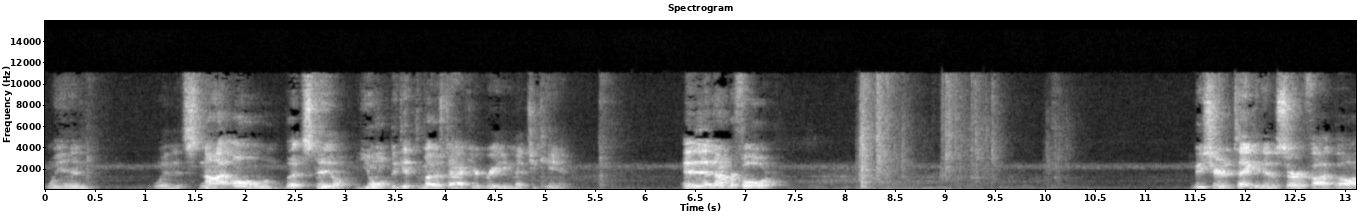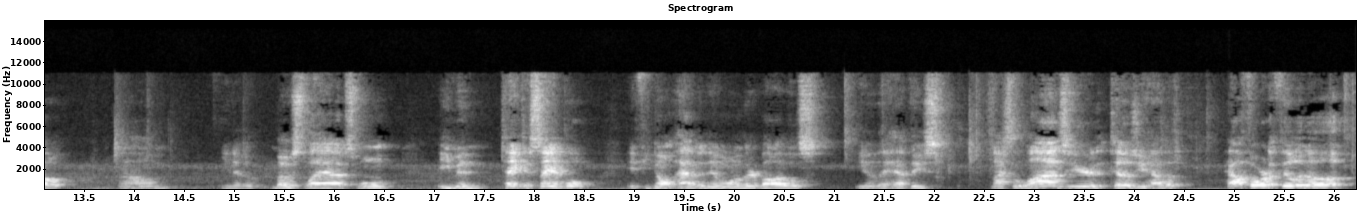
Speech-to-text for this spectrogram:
when when it's not on, but still, you want to get the most accurate reading that you can. And then number four, be sure to take it in a certified bottle. Um, you know, most labs won't even take a sample if you don't have it in one of their bottles. You know, they have these nice little lines here that tells you how to how far to fill it up.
